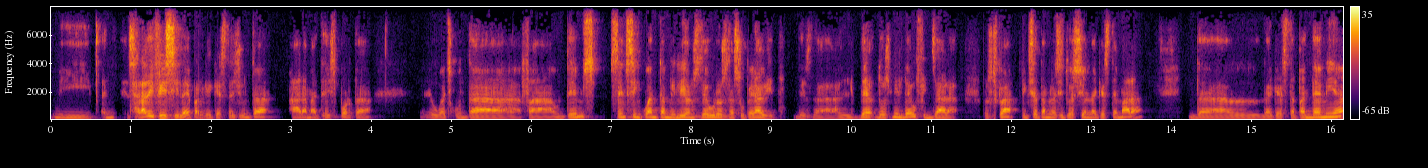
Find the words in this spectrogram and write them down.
I serà difícil, eh? perquè aquesta Junta ara mateix porta, ho vaig comptar fa un temps, 150 milions d'euros de superàvit des del 2010 fins ara. Però, esclar, fixa't en la situació en la que estem ara, d'aquesta pandèmia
